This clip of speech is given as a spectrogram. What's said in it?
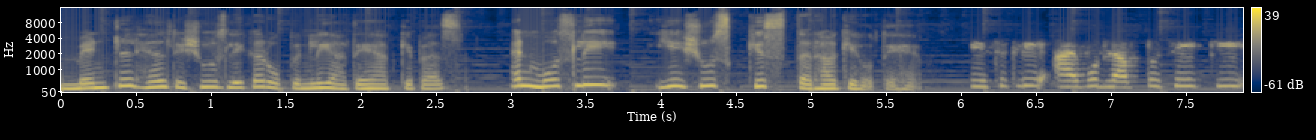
मेंटल हेल्थ इश्यूज़ लेकर ओपनली आते हैं आपके पास? एंड मोस्टली ये इश्यूज़ किस तरह के होते हैं? Basically I would love to say कि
